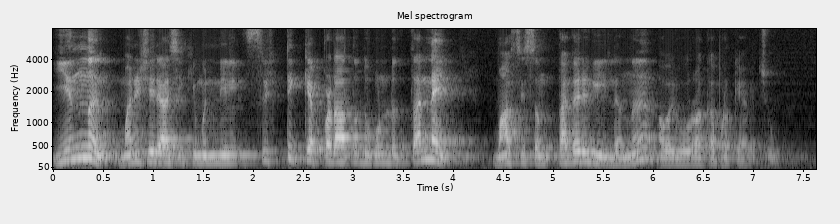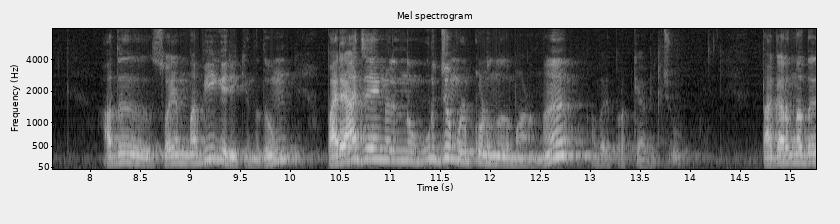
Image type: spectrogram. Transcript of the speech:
ഇന്ന് മനുഷ്യരാശിക്ക് മുന്നിൽ സൃഷ്ടിക്കപ്പെടാത്തത് കൊണ്ട് തന്നെ മാർക്സിസം തകരുകയില്ലെന്ന് അവർ ഉറക്ക പ്രഖ്യാപിച്ചു. അത് സ്വയം നവീകരിക്കുന്നതും പരാജയങ്ങളിൽ നിന്ന് ഊർജം ഉൾക്കൊള്ളുന്നതുമാണെന്ന് അവർ പ്രഖ്യാപിച്ചു. തകർന്നത്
